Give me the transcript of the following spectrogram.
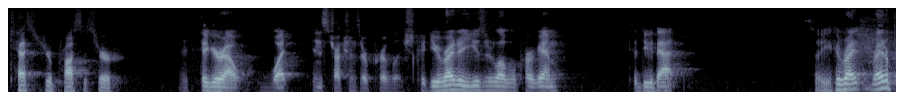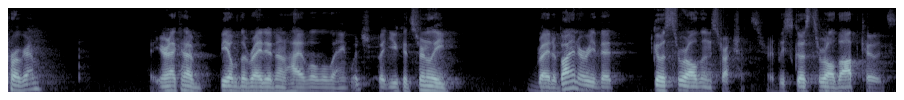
test your processor and figure out what instructions are privileged, could you write a user level program to do that? So you could write, write a program. You're not going to be able to write it in a high level language, but you could certainly write a binary that goes through all the instructions, or at least goes through all the opcodes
